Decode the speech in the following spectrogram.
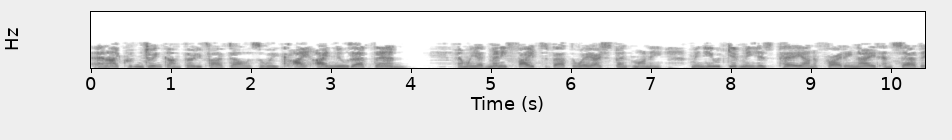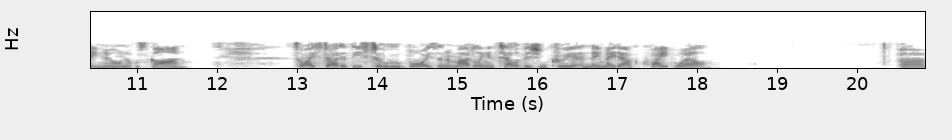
And I couldn't drink on $35 a week. I, I knew that then. And we had many fights about the way I spent money. I mean, he would give me his pay on a Friday night, and Saturday noon it was gone. So I started these two little boys in a modeling and television career, and they made out quite well. Uh,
